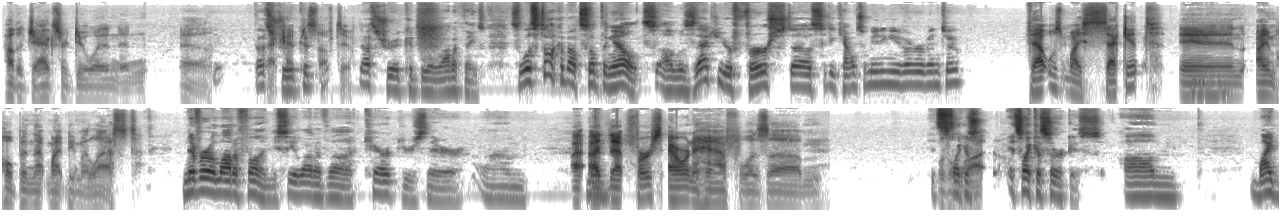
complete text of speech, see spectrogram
how the Jags are doing and uh, that's that true. could, stuff too. That's true. It could be a lot of things. So let's talk about something else. Uh, was that your first uh, city council meeting you've ever been to? That was my second, Mm-hmm. and I'm hoping that might be my last. Never a lot of fun. You see a lot of uh, characters there. Um, I, I, that first hour and a half was um it's was like a a, it's like a circus. Um, my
